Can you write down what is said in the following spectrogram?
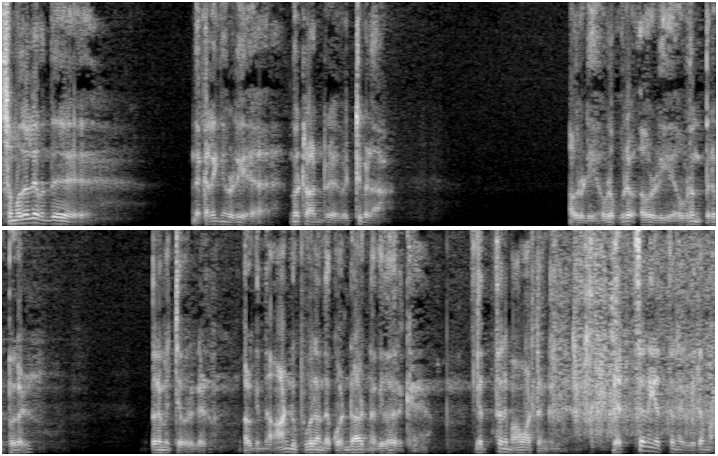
ஸோ முதல்ல வந்து இந்த கலைஞருடைய நூற்றாண்டு வெற்றி விழா அவருடைய அவருடைய உடன் பிறப்புகள் முதலமைச்சவர்கள் அவருக்கு இந்த ஆண்டு பூரா அந்த கொண்டாடின விதம் இருக்கேன் எத்தனை மாவட்டங்கள் எத்தனை எத்தனை விதமா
